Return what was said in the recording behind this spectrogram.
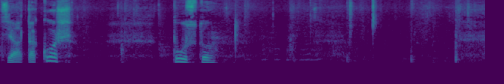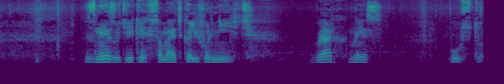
Ця також пусто. Знизу тільки самець каліфорнієць. Верх, низ, пусто.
